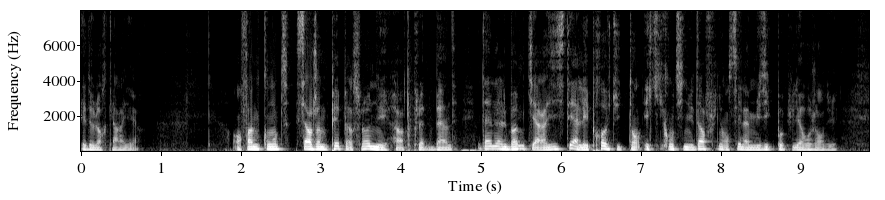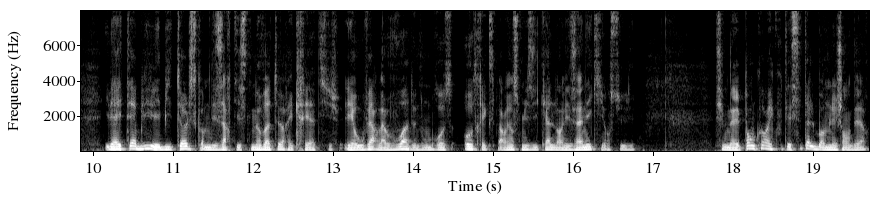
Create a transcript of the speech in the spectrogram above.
et de leur carrière. En fin de compte, Sgt. Pepper's Lonely Heart Club Band est un album qui a résisté à l'épreuve du temps et qui continue d'influencer la musique populaire aujourd'hui. Il a établi les Beatles comme des artistes novateurs et créatifs et a ouvert la voie à de nombreuses autres expériences musicales dans les années qui ont suivi. Si vous n'avez pas encore écouté cet album légendaire,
